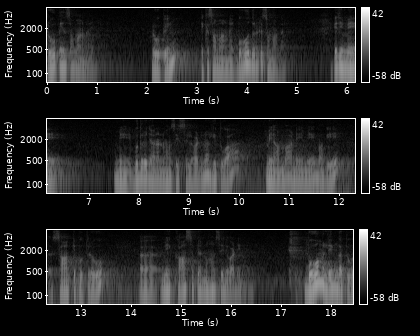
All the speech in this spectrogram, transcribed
රූපෙන් සමානයි. රූපෙන් එක සමානයි බොහෝ දුරට සමානයි. ඉතින් මේ මේ බුදුරජාණන් වහන්සේ ඉස්සෙල්ලා වඩිනවා හිතුවා මේ අම්මා අනේ මේ මගේ ශාක්‍ය පුත්‍ර වූ මේ කාශ්‍යපයන් වහන්සේනේ වඩින්නේ. බොහොම ලෙන්ගතුව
